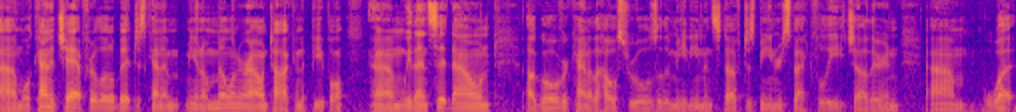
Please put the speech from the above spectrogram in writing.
um, we'll kind of chat for a little bit, just kind of, you know, milling around, talking to people. Um, we then sit down. I'll go over kind of the house rules of the meeting and stuff, just being respectful to each other and um, what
